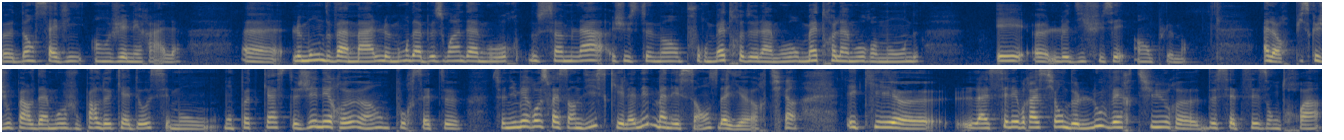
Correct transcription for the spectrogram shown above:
euh, dans sa vie en général. le monde va mal, le monde a besoin d'amour. Nous sommes là justement pour mettre de l'amour, mettre l'amour au monde, et euh, le diffuser amplement. Alors, puisque je vous parle d'amour, je vous parle de cadeaux, c'est mon, podcast généreux hein, pour cette, ce numéro 70, qui est l'année de ma naissance d'ailleurs, tiens, et qui est euh, la célébration de l'ouverture euh, de cette saison 3.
